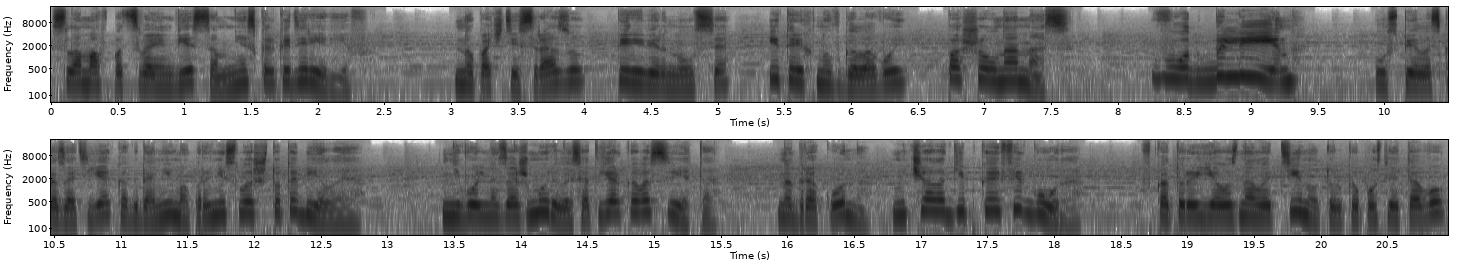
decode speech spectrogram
сломав под своим весом несколько деревьев. Но почти сразу перевернулся и, тряхнув головой, пошел на нас. «Вот блин!» – успела сказать я, когда мимо пронеслось что-то белое. Невольно зажмурилась от яркого света. На дракона мчала гибкая фигура, в которой я узнала Тину только после того,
